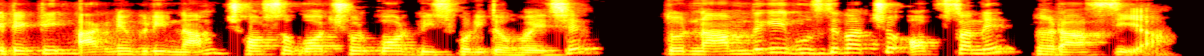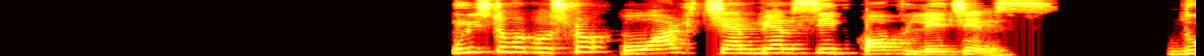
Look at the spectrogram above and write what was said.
এটা একটি আগ্নেয়গিরির নাম, ছশো বছর পর বিস্ফোরিত হয়েছে। তো নাম দেখেই বুঝতে পারছ, অপশানে রাশিয়া। উনিশ নম্বর প্রশ্ন, ওয়ার্ল্ড চ্যাম্পিয়নশিপ অফ লেজেন্ডস দু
